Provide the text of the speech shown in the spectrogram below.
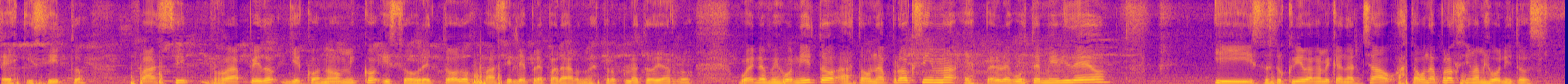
exquisito fácil, rápido y económico y sobre todo fácil de preparar nuestro plato de arroz. Bueno mis bonitos, hasta una próxima, espero les guste mi video y se suscriban a mi canal. Chao, hasta una próxima mis bonitos.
